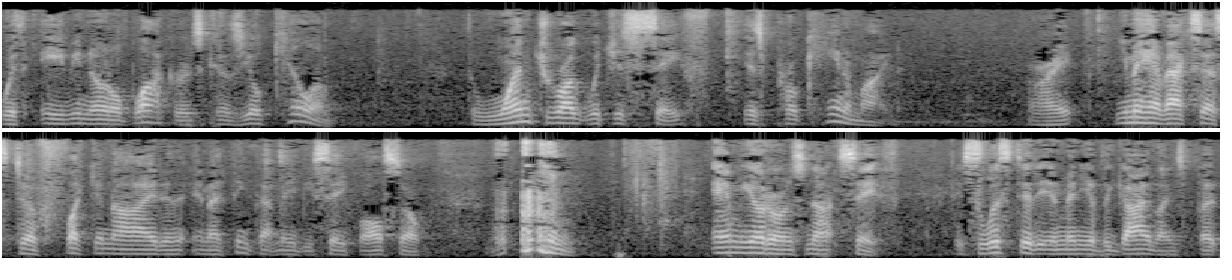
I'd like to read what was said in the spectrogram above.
with AV nodal blockers because you'll kill him. The one drug which is safe is procainamide. All right? You may have access to flecainide, and, and I think that may be safe also. Amiodarone is not safe. It's listed in many of the guidelines, but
